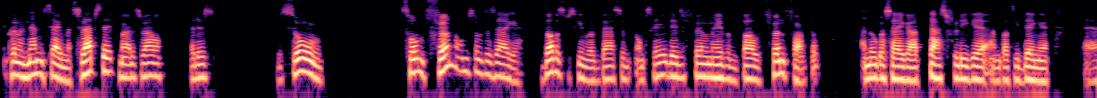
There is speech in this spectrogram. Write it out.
ik wil het net niet zeggen met slapstick, maar het is wel, het is zo, zo'n fun om zo te zeggen. Dat is misschien wel het beste omschreven. Deze film heeft een bepaalde fun factor. En ook als hij gaat testvliegen en dat die dingen, eh,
